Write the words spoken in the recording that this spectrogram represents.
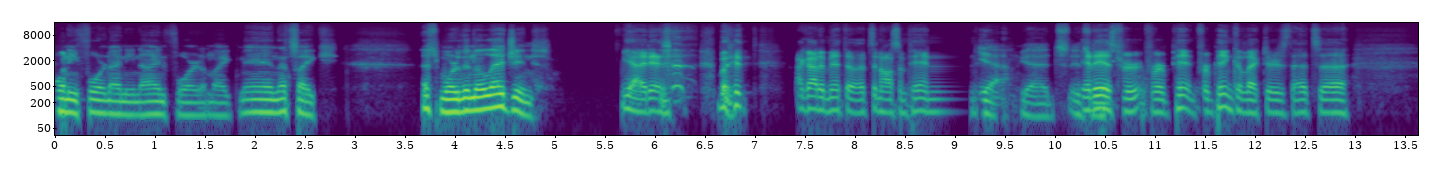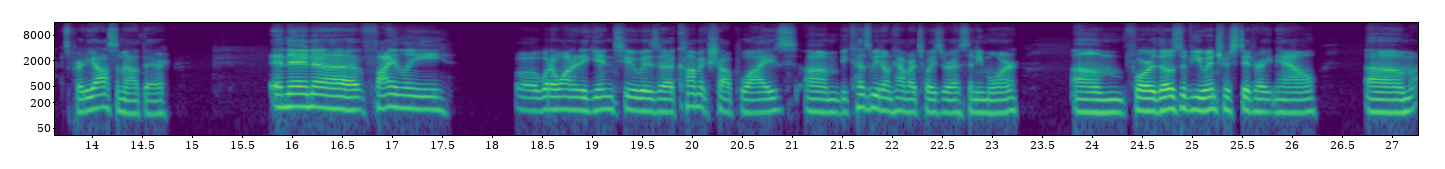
twenty four ninety nine for it. I'm like, man, that's like that's more than a legend. yeah it is but it i gotta admit though that's an awesome pin Yeah, yeah, it's, it's It is for cool. for pin for pin collectors that's uh that's pretty awesome out there and then uh finally uh, what i wanted to get into is uh comic shop wise um because we don't have our toys r us anymore um for those of you interested right now um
